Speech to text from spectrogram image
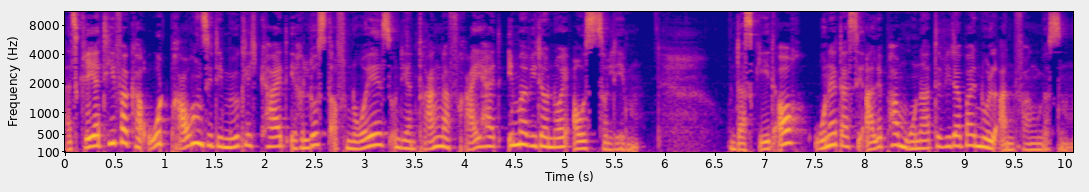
Als kreativer Chaot brauchen Sie die Möglichkeit, Ihre Lust auf Neues und Ihren Drang nach Freiheit immer wieder neu auszuleben. Und das geht auch, ohne dass sie alle paar Monate wieder bei Null anfangen müssen.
